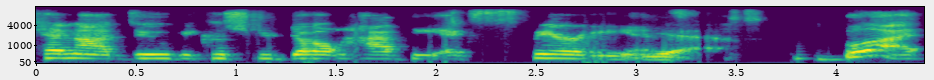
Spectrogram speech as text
cannot do because you don't have the experience. Yes. But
